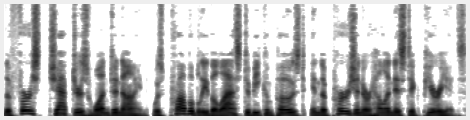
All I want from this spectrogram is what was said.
The first, chapters 1 to 9, was probably the last to be composed, in the Persian or Hellenistic periods.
